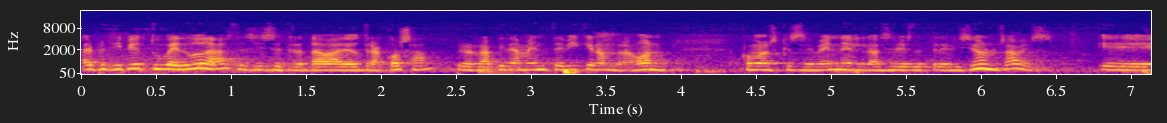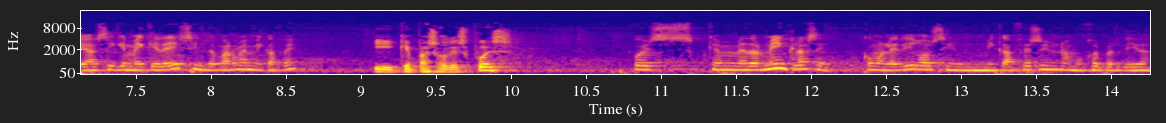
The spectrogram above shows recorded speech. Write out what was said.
Al principio tuve dudas de si se trataba de otra cosa, pero rápidamente vi que era un dragón, como los que se ven en las series de televisión, ¿sabes? Eh, así que me quedé sin tomarme mi café. ¿Y qué pasó después? Pues que me dormí en clase. Como le digo, sin mi café soy una mujer perdida.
